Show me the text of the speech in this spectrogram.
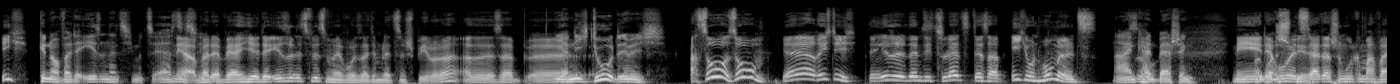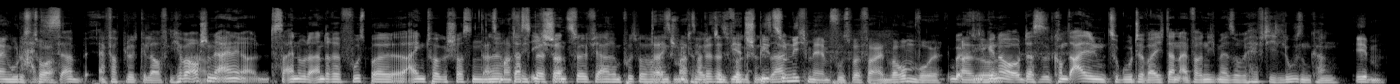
Ich. Genau, weil der Esel nennt sich immer zuerst. Ja, deswegen- aber der wer hier der Esel ist, wissen wir ja wohl seit dem letzten Spiel, oder? Also deshalb äh, ja, nicht du, nämlich. Ach so, so rum. Ja, ja, richtig. Der Esel nennt sich zuletzt, deshalb ich und Hummels. Nein, so. kein Bashing. Nee, der Hummels, Spiel. der hat das schon gut gemacht, war ja ein gutes Ah, Tor. Das ist äh, einfach blöd gelaufen. Ich habe auch schon eine, das eine oder andere Fußball-Eigentor geschossen, Das ne, dass ich besser. schon zwölf Jahre im Fußballverein Das gespielt habe. besser. Jetzt Folge spielst du nicht mehr im Fußballverein. Warum wohl? Also, genau, und das kommt allen zugute, weil ich dann einfach nicht mehr so heftig losen kann. Eben.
